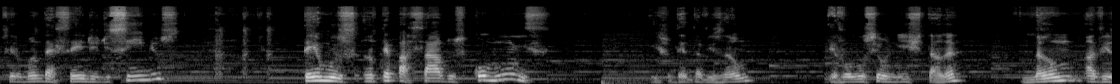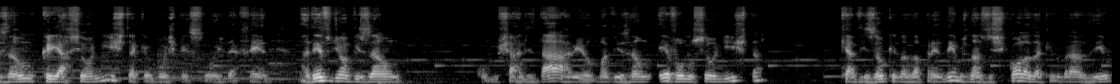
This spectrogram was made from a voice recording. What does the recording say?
o ser humano descende de símios, temos antepassados comuns, isso dentro da visão evolucionista, né? Não a visão criacionista que algumas pessoas defendem, mas dentro de uma visão como Charles Darwin, uma visão evolucionista, que é a visão que nós aprendemos nas escolas aqui no Brasil,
